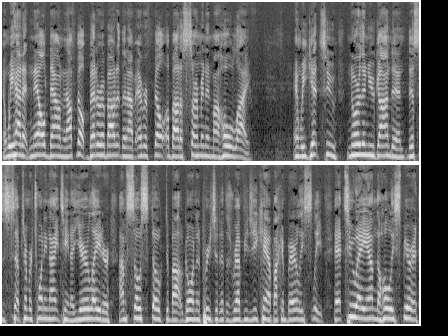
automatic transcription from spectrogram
And we had it nailed down, and I felt better about it than I've ever felt about a sermon in my whole life and we get to northern Uganda, and this is September 2019, a year later. I'm so stoked about going and preaching at this refugee camp. I can barely sleep. At 2 a.m., the Holy Spirit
